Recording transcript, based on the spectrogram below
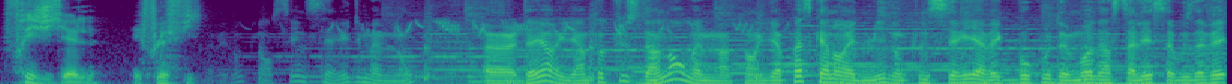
Frigiel et Fluffy. Une série du même nom. Euh, D'ailleurs, il y a un peu plus d'un an même maintenant, il y a presque un an et demi, donc une série avec beaucoup de modes installés, ça vous avait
